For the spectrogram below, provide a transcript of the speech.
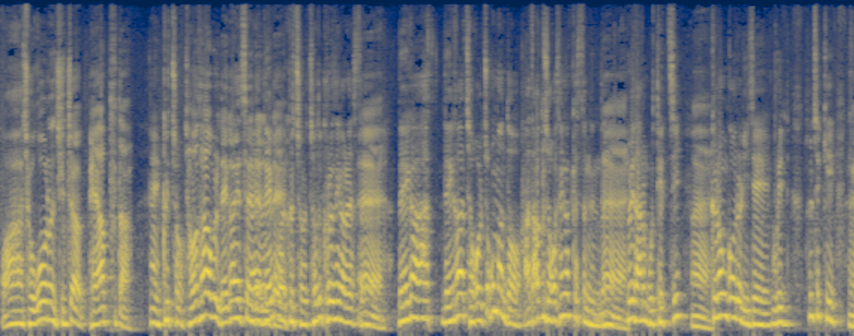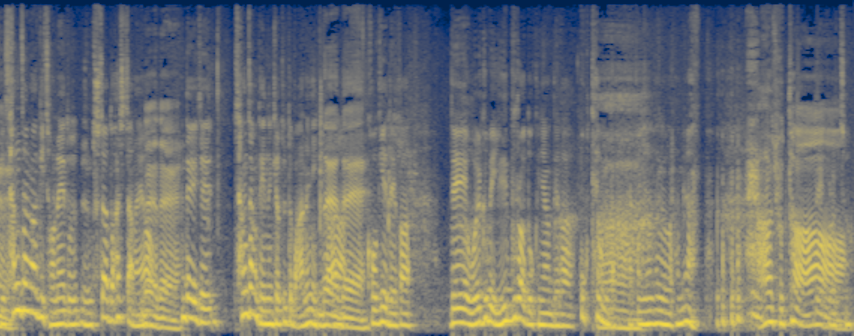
와 저거는 진짜 배 아프다. 네, 그렇죠. 저 사업을 내가 했어야 네, 되는데. 그렇죠. 저도 그런 생각을 했어요. 네. 내가 내가 저걸 조금만 더, 아 나도 저거 생각했었는데 네. 왜 나는 못했지? 네. 그런 거를 이제 우리 솔직히 그 네. 상장하기 전에도 좀 투자도 하시잖아요. 네, 근데 이제 상장되는 기업들도 많으니까 거기에 내가 내 월급의 일부라도 그냥 내가 꼭 태운다. 아. 약간 이런 생각을 하면. 아 좋다. 네, 그렇죠.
